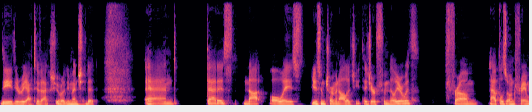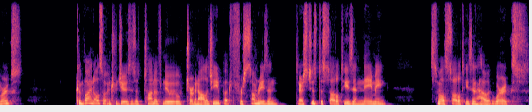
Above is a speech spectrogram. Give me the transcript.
The the ReactiveX, you already mentioned it, and that is not always using terminology that you're familiar with from Apple's own frameworks. Combine also introduces a ton of new terminology, but for some reason, there's just the subtleties in naming, small subtleties in how it works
